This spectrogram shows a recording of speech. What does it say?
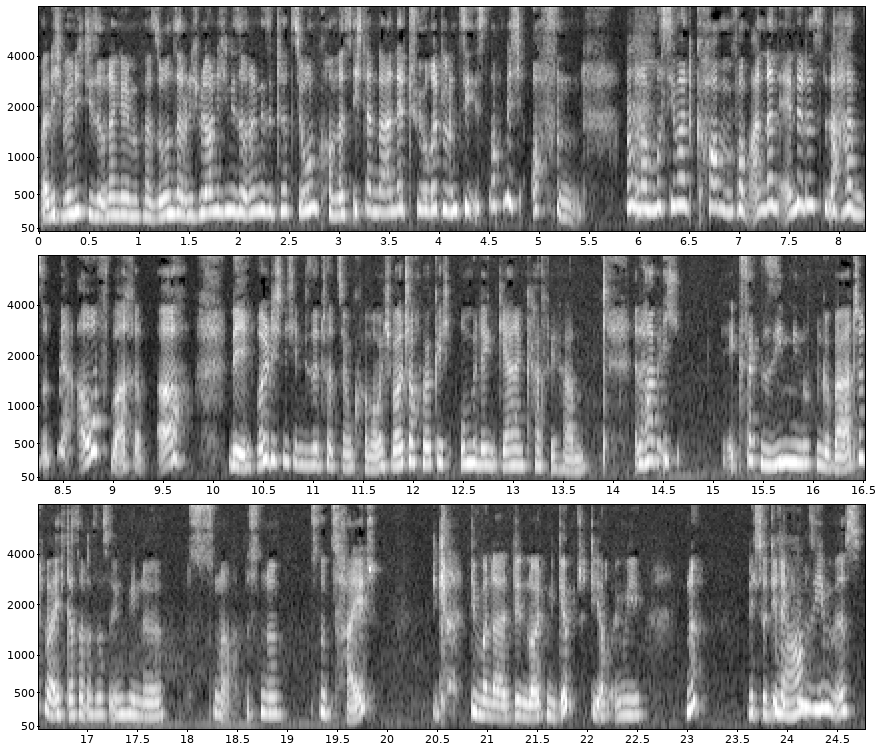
Weil ich will nicht diese unangenehme Person sein und ich will auch nicht in diese unangenehme Situation kommen, dass ich dann da an der Tür rüttel und sie ist noch nicht offen. Und dann muss jemand kommen vom anderen Ende des Ladens und mir aufmachen. Oh, nee, wollte ich nicht in die Situation kommen. Aber ich wollte auch wirklich unbedingt gerne einen Kaffee haben. Dann habe ich exakt sieben Minuten gewartet, weil ich dachte, das ist irgendwie eine, das ist eine, das ist eine, das ist eine Zeit, die, die man da den Leuten gibt, die auch irgendwie, nicht so direkt Ja. um sieben ist.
